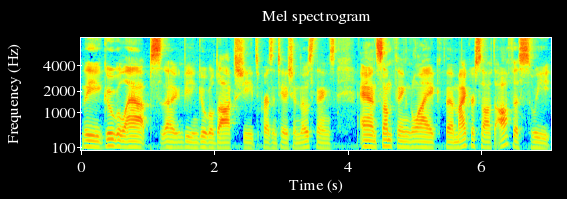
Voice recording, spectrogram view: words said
the Google apps, uh, being Google Docs, Sheets, presentation, those things, and something like the Microsoft Office suite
